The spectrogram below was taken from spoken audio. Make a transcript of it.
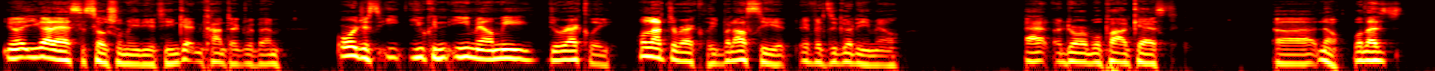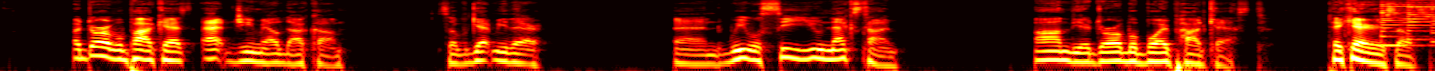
You know, you got to ask the social media team. Get in contact with them, or just e- you can email me directly. Well, not directly, but I'll see it if it's a good email at adorable podcast. Uh, no, well, that's adorable podcast at gmail.com. So get me there. And we will see you next time on the Adorable Boy podcast. Take care of yourselves.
